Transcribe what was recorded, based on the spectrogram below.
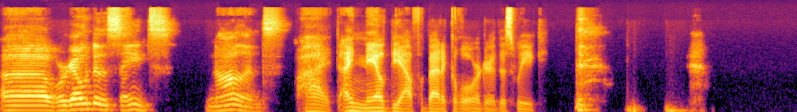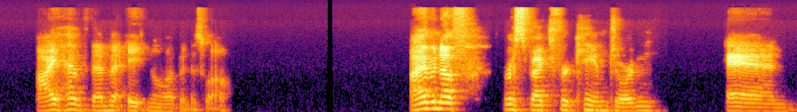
uh, we're going to the Saints, Nolans. I I nailed the alphabetical order this week. I have them at eight and eleven as well. I have enough respect for Cam Jordan and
